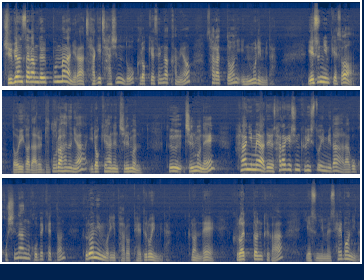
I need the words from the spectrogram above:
주변 사람들 뿐만 아니라 자기 자신도 그렇게 생각하며 살았던 인물입니다. 예수님께서 너희가 나를 누구라 하느냐? 이렇게 하는 질문, 그 질문에 하나님의 아들 살아계신 그리스도입니다. 라고 고신앙 고백했던 그런 인물이 바로 베드로입니다. 그런데 그랬던 그가 예수님을 세 번이나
